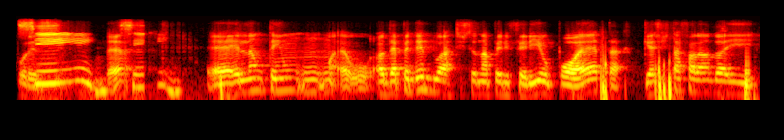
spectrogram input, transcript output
por sim, exemplo. Né? Sim, é, ele não tem um, um, um, Dependendo do artista na periferia, o poeta, que a gente está falando aí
